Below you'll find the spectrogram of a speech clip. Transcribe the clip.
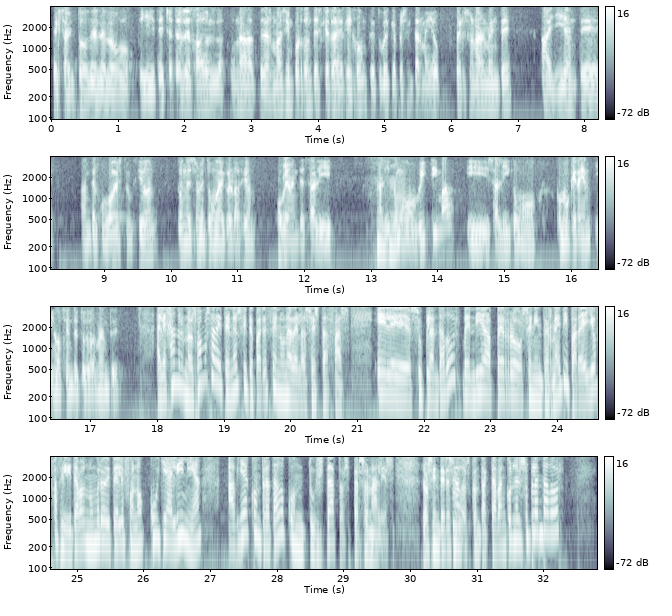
Exacto, desde luego. Y de hecho te has dejado una de las más importantes, que es la de Gijón, que tuve que presentarme yo personalmente allí ante, ante el juzgado de instrucción, donde se me tomó declaración. Obviamente salí, salí como víctima y salí como, como que era in- inocente totalmente. Alejandro, nos vamos a detener, si te parece, en una de las estafas. El eh, suplantador vendía perros en Internet y para ello facilitaba un número de teléfono cuya línea había contratado con tus datos personales. Los interesados contactaban con el suplantador,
